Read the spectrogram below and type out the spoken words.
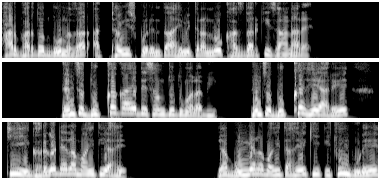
फार फार तर दोन हजार अठ्ठावीस पर्यंत आहे मित्रांनो खासदारकी जाणार आहे. यांचं दुःख काय ते सांगतो तुम्हाला मी. यांचं दुःख हे आहे की घरगट्याला माहिती आहे. या बुंग्याला माहीत आहे की इथून पुढे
